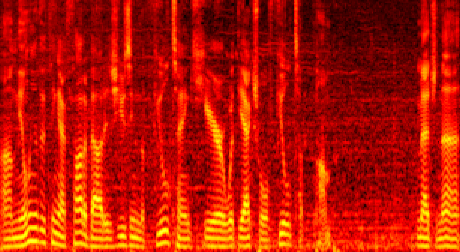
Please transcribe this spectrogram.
Um, the only other thing I've thought about is using the fuel tank here with the actual fuel pump. Imagine that.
